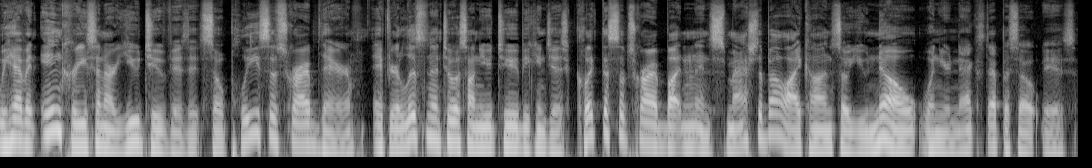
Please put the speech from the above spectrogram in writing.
We have an increase in our YouTube visits, so please subscribe there. If you're listening to us on YouTube, you can just click the subscribe button and smash the bell icon so you know when your next episode is.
